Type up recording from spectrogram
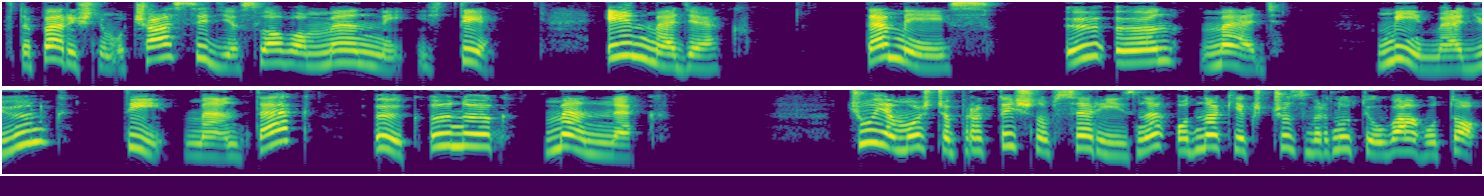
В теперішньому часі дієслово менний йти. Megyek, te mész, ő ön megy. Mi megyünk, ti mentek, ők önök mennek. Чуємо, що практично все різне, однак, якщо звернути увагу, то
